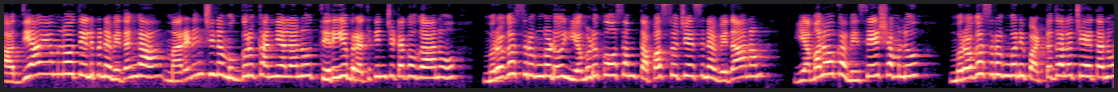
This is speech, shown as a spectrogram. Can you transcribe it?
అధ్యాయంలో తెలిపిన విధంగా మరణించిన ముగ్గురు కన్యలను తిరిగి బ్రతికించుటకు గాను మృగశృంగుడు యముడు కోసం తపస్సు చేసిన విధానం యమలోక విశేషములు మృగశృంగుని పట్టుదల చేతను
